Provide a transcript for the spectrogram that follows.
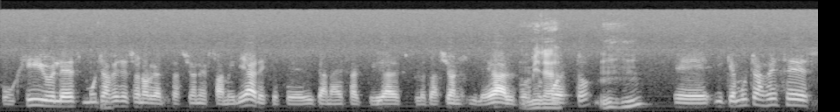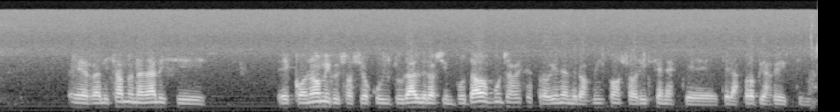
fungibles. Muchas veces son organizaciones familiares que se dedican a esa actividad de explotación ilegal, por supuesto, eh, y que muchas veces, eh, realizando un análisis económico y sociocultural de los imputados muchas veces provienen de los mismos orígenes que, las propias víctimas.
